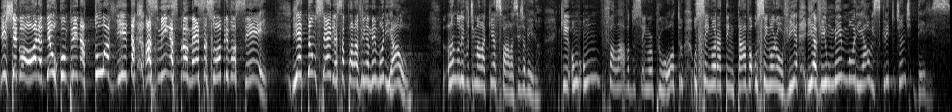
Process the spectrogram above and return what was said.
e chegou a hora de eu cumprir na tua vida as minhas promessas sobre você. E é tão sério essa palavrinha memorial. Lá no livro de Malaquias fala, vocês já viram? Que um, um falava do Senhor para o outro, o Senhor atentava, o Senhor ouvia, e havia um memorial escrito diante deles.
